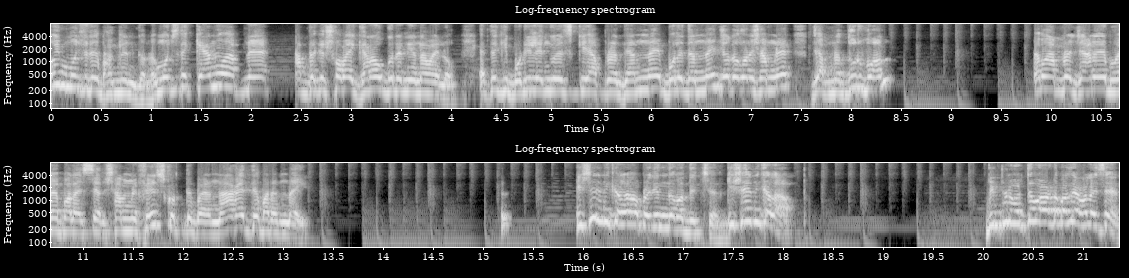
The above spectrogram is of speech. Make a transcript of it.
ওই মঞ্চে ভাগলেন কেন? মঞ্চে কেন আপনি, আপনাকে সবাই ঘেরাও করে নিয়ে নামাইলো? এতে কি বডি ল্যাঙ্গুয়েজ কি আপনার দেন নাই, বলে দেন নাই জনগণের সামনে যে আপনার দুর্বল? এবং আপনার জানের ভয়ে পালাইছেন, সামনে ফেস করতে পারেন, না আগাইতে পারেন নাই। কিসের নিকালাপ আপনি জিন্দাবাদ দিচ্ছেন? কিসের নিকালাপ বিপ্লবের তো বারোটা বাজে ফেলাইছেন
